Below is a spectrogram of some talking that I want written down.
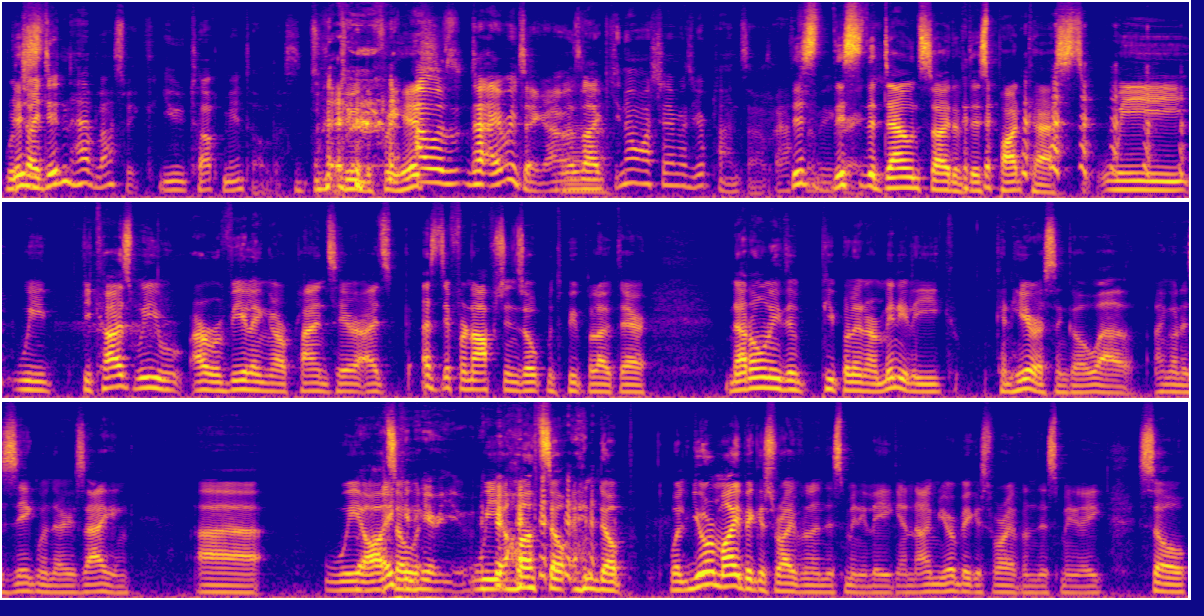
Which This I didn't have last week. You talked me into all this. Doing the free hit? I was to everything. I was Yeah. like, you know what, Seamus, your plan sounds This this is the downside of this podcast. we we because we are revealing our plans here as as different options open to people out there. Not only the people in our mini league can hear us and go, well, I'm going to zig when they're zagging. Uh, we Well, also can hear you. we also end up. Well, you're my biggest rival in this mini league, and I'm your biggest rival in this mini league. So,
